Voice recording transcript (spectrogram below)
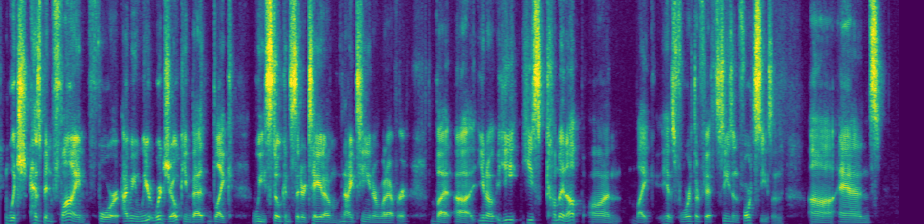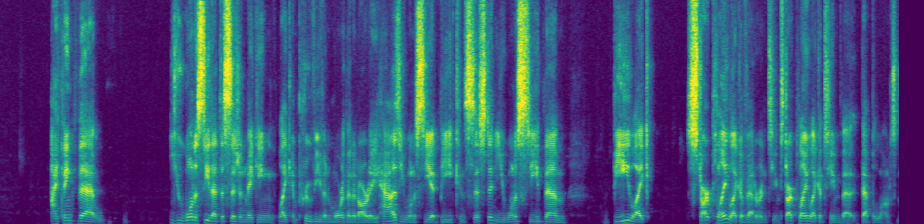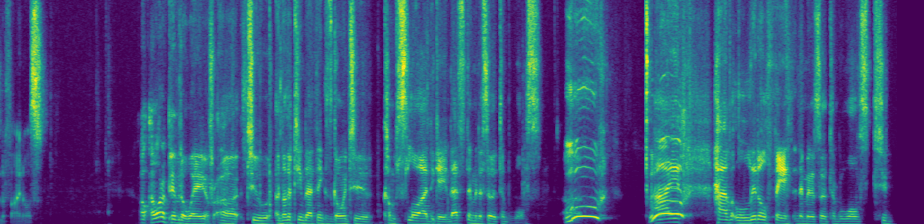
which has been fine for, I mean, we're, we're joking that like we still consider Tatum 19 or whatever, but, uh, you know, he, he's coming up on like his fourth or fifth season, fourth season. Uh, and I think that you want to see that decision making like improve even more than it already has. You want to see it be consistent. You want to see them be like start playing like a veteran team, start playing like a team that that belongs in the finals. I want to pivot away uh, to another team that I think is going to come slow out of the game. That's the Minnesota Timberwolves. Ooh. Uh, Ooh. I have little faith in the Minnesota Timberwolves to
